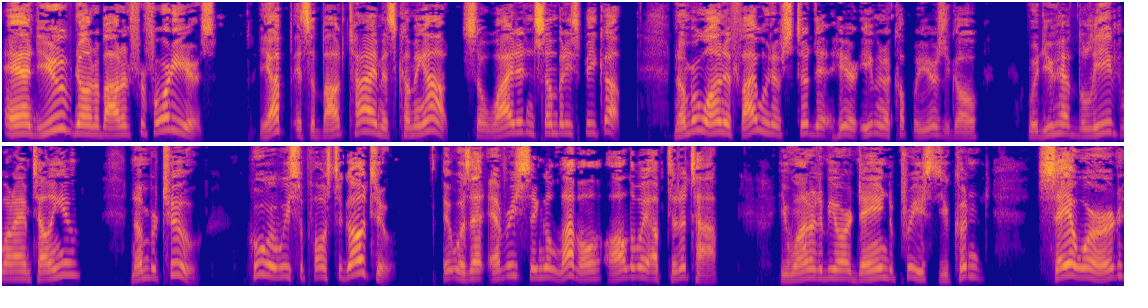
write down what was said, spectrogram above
And you've known about it for 40 years. Yep, it's about time it's coming out. So why didn't somebody speak up? Number one, if I would have stood here even a couple years ago, would you have believed what I am telling you? Number two, who were we supposed to go to? It was at every single level, all the way up to the top. You wanted to be ordained a priest. You couldn't say a word.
